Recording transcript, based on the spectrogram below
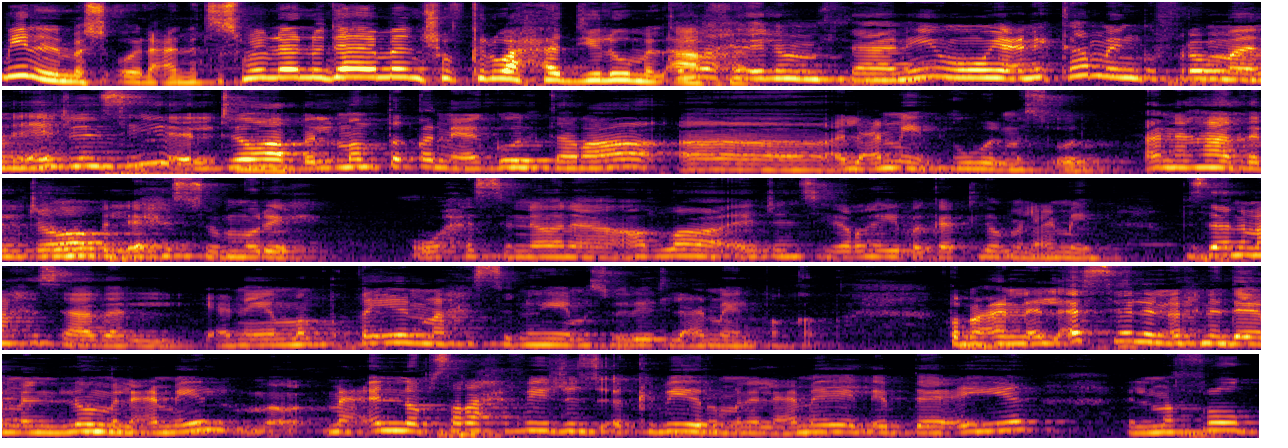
مين المسؤول عن التصميم؟ لأنه دائما نشوف كل واحد يلوم كل واحد الآخر. لهم الثاني ويعني coming from an agency الجواب المنطقي إني أقول ترى آه العميل هو المسؤول. أنا هذا الجواب اللي أحسه مريح وأحس إنه أنا الله ايجنسي رهيبة قاعد تلوم العميل. بس أنا ما أحس هذا يعني منطقيا ما أحس إنه هي مسؤولية العميل فقط. طبعا الأسهل إنه إحنا دائما نلوم العميل مع إنه بصراحة في جزء كبير من العملية الابداعيه المفروض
